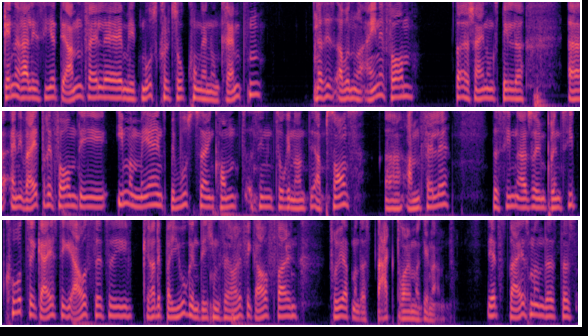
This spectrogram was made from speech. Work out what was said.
generalisierte Anfälle mit Muskelzuckungen und Krämpfen. Das ist aber nur eine Form der Erscheinungsbilder. Äh, eine weitere Form, die immer mehr ins Bewusstsein kommt, sind sogenannte Absence-Anfälle. Das sind also im Prinzip kurze geistige Aussätze, die gerade bei Jugendlichen sehr häufig auffallen. Früher hat man das Tagträumer genannt. Jetzt weiß man, dass das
